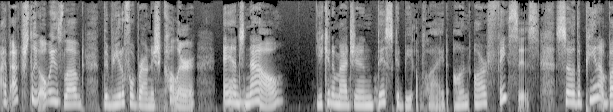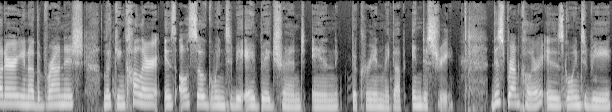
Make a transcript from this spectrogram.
I've actually always loved the beautiful brownish color. And now you can imagine this could be applied on our faces. So the peanut butter, you know, the brownish looking color is also going to be a big trend in the Korean makeup industry. This brown color is going to be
